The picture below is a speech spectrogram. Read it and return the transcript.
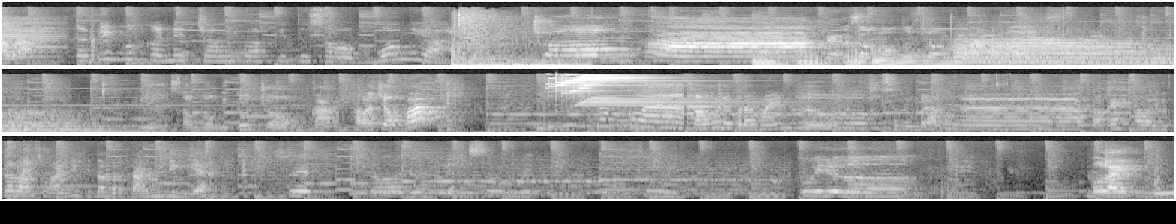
Apa? Tapi bukannya congklak itu sombong ya? Congkak. Kayak sombong tuh congkak, guys. Iya, sombong itu congkak. Kalau congkak? Ini congkak. Kamu udah pernah main belum? Seru banget. Oke, kalau gitu langsung aja kita bertanding ya. Sweet, dua, dua, tiga, sweet, sweet. Umi dulu. Mulai. Hmm.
